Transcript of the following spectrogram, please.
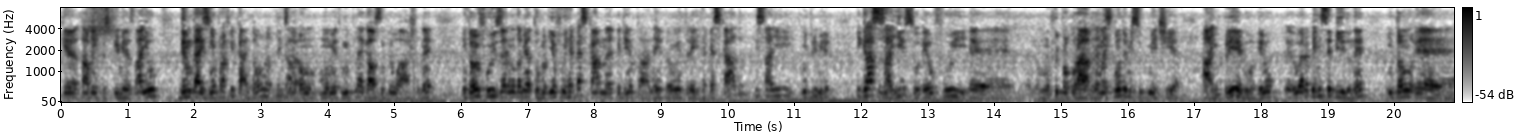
que eu tava entre os primeiros lá, eu dei um gásinho pra ficar. Então Legal. é um momento muito legal, assim, que eu acho, né? Então eu fui o 01 da minha turma. E eu fui repescado na época de entrar, né? Então eu entrei repescado e saí em primeiro. E graças a isso, eu fui. é, não fui procurado, né? Mas quando eu me submetia a emprego, eu, eu era bem recebido, né? Então, é,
